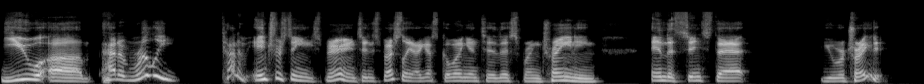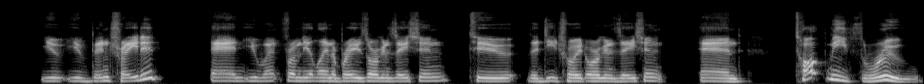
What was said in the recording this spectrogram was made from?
you um, had a really kind of interesting experience, and especially I guess going into this spring training, in the sense that you were traded. You you've been traded, and you went from the Atlanta Braves organization to the Detroit organization. And talk me through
